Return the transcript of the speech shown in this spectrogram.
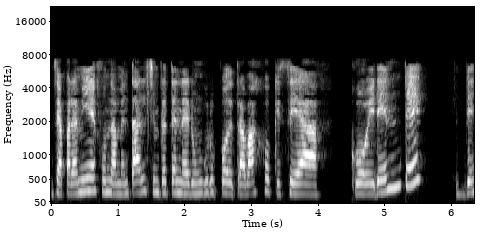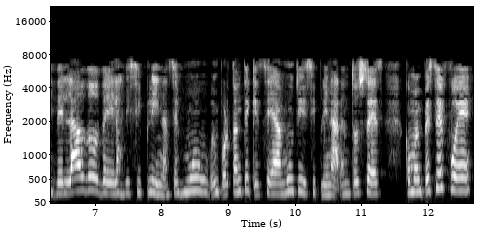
O sea, para mí es fundamental siempre tener un grupo de trabajo que sea coherente desde el lado de las disciplinas. Es muy importante que sea multidisciplinar. Entonces, como empecé fue,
